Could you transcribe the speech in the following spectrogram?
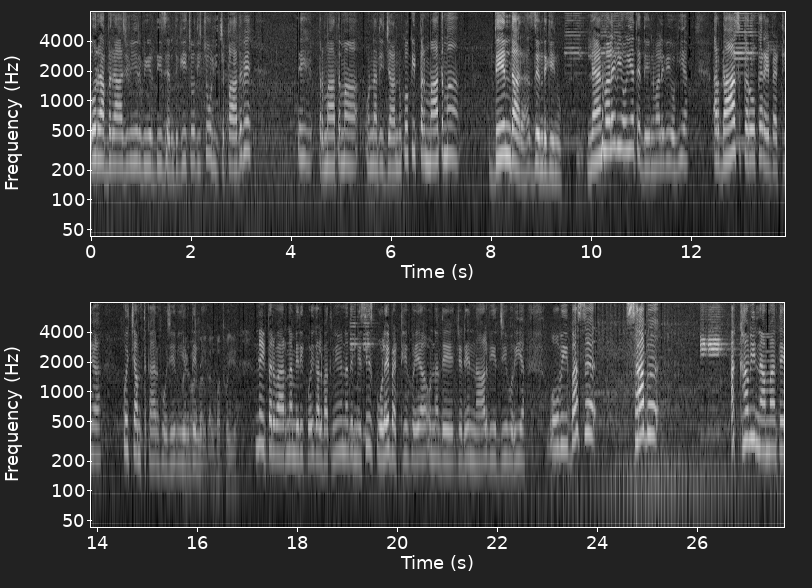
ਉਹ ਰੱਬ ਰਾਜਵੀਰ ਵੀਰ ਦੀ ਜ਼ਿੰਦਗੀ 'ਚ ਉਹਦੀ ਝੋਲੀ 'ਚ ਪਾ ਦੇਵੇ ਤੇ ਪ੍ਰਮਾਤਮਾ ਉਹਨਾਂ ਦੀ ਜਾਨ ਨੂੰ ਕਿਉਂਕਿ ਪ੍ਰਮਾਤਮਾ ਦੇਣਦਾਰ ਆ ਜ਼ਿੰਦਗੀ ਨੂੰ। ਲੈਣ ਵਾਲੇ ਵੀ ਉਹੀ ਆ ਤੇ ਦੇਣ ਵਾਲੇ ਵੀ ਉਹੀ ਆ। ਅਰਦਾਸ ਕਰੋ ਘਰੇ ਬੈਠਿਆ ਕੋਈ ਚਮਤਕਾਰ ਹੋ ਜੇ ਵੀਰ ਦੇ ਲਈ। ਗੱਲਬਾਤ ਹੋਈ ਹੈ ਨਹੀਂ ਪਰਿਵਾਰ ਨਾਲ ਮੇਰੀ ਕੋਈ ਗੱਲਬਾਤ ਨਹੀਂ ਹੋਈ। ਉਹਨਾਂ ਦੇ ਮਿਸਿਸ ਕੋਲੇ ਬੈਠੇ ਹੋਏ ਆ ਉਹਨਾਂ ਦੇ ਜਿਹੜੇ ਨਾਲ ਵੀਰ ਜੀ ਹੋ ਰਹੀ ਆ ਉਹ ਵੀ ਬਸ ਸਭ ਅੱਖਾਂ ਵੀ ਨਾਮਾਂ ਤੇ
